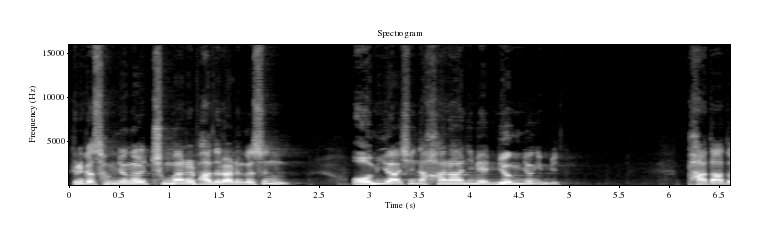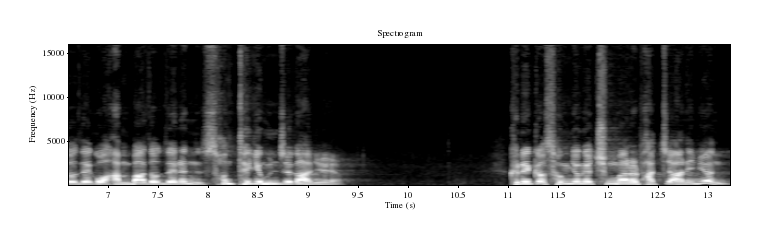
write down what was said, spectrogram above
그러니까 성령의 충만을 받으라는 것은 어미하신 하나님의 명령입니다. 받아도 되고 안 받아도 되는 선택의 문제가 아니에요. 그러니까 성령의 충만을 받지 않으면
